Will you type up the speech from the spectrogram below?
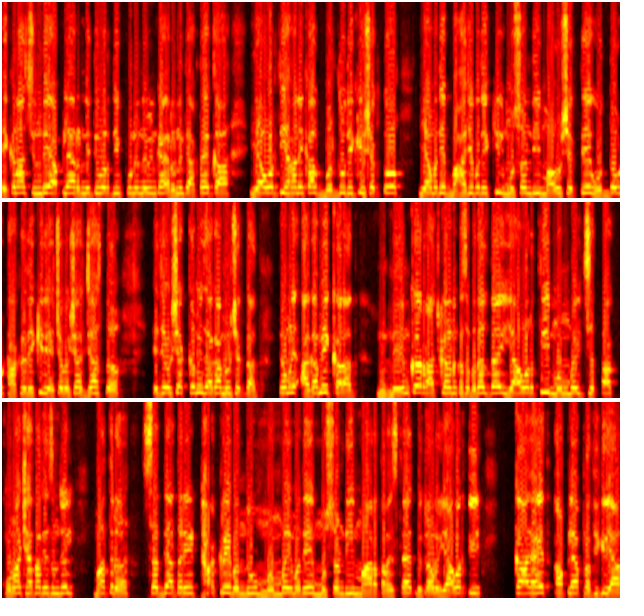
एकनाथ शिंदे आपल्या रणनीतीवरती पुणे नवीन काय रणनीती आखतायत का? यावरती हा निकाल बदलू देखील शकतो. यामध्ये भाजप देखील मुसंडी मारू शकते. उद्धव ठाकरे देखील याच्यापेक्षा जास्त याच्यापेक्षा कमी जागा मिळू शकतात. त्यामुळे आगामी काळात नेमकं राजकारण कसं बदलतंय यावरती मुंबईची सत्ता कोणाच्या हातात हे समजेल? मात्र सध्या तरी ठाकरे बंधू मुंबईमध्ये मुसंडी मारताना दिसत आहेत मित्रांनो यावरती काय आहेत आपल्या प्रतिक्रिया?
